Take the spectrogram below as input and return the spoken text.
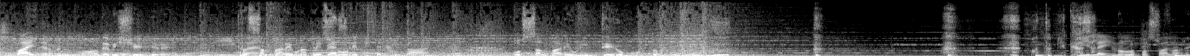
Spider-Man modo Devi scegliere tra salvare una persona. o salvare un intero mondo. In Non lo posso spalle.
